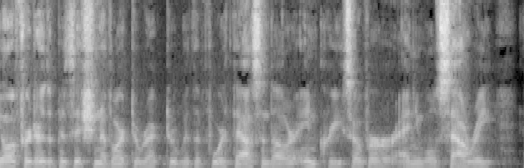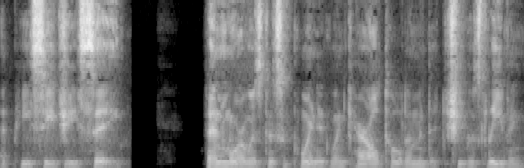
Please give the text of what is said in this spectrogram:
He offered her the position of art director with a $4,000 increase over her annual salary at PCGC. Fenmore was disappointed when Carol told him that she was leaving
